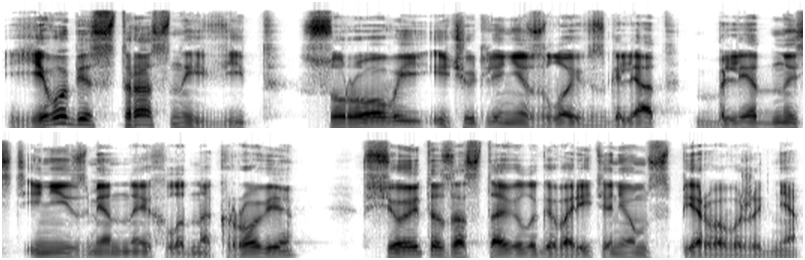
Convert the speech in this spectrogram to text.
Его бесстрастный вид, суровый и чуть ли не злой взгляд, бледность и неизменное хладнокровие — все это заставило говорить о нем с первого же дня.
